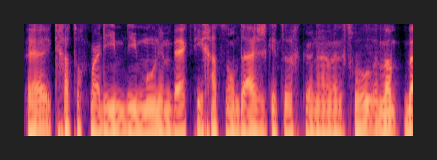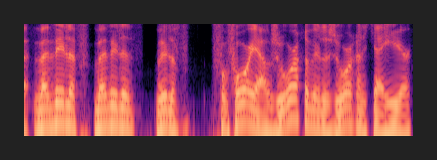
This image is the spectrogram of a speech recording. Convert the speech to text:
uh, ik ga toch maar die, die Moon and Back, die gaat nog duizend keer terug kunnen, heb ik het gevoel. Wij, wij, willen, wij willen, willen voor, voor jou zorgen, willen zorgen dat jij hier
